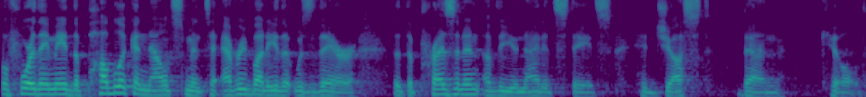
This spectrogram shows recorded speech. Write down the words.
before they made the public announcement to everybody that was there that the President of the United States had just been killed.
